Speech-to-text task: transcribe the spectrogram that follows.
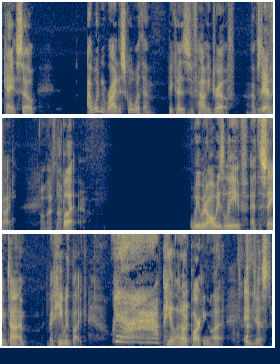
Okay, so I wouldn't ride to school with him because of how he drove. I was Really? terrified. Oh, that's not. But we would always leave at the same time, but he would like "Yeah," peel out of the parking lot and just.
